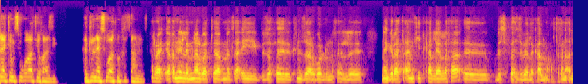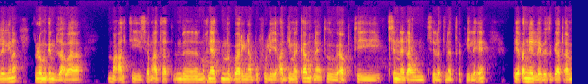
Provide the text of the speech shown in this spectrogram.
ናይቶም ስዋኣት እዩ ከዓ እዚ ሕድሪ ናይ ስውኣት ምፍፃም እዩ። ሕራይ የቐኔለይ ምናልባት ኣብ መጻኢ ብዙሕ ክንዛረበሉ ንኽእል ነገራት ኣንፊትካለይ ኣለኻ ብስፍሕ ዝበለ ካል መዓልቲ ክንዕልል ኢና ሎሚ ግን ብዛዕባ መዓልቲ ሰማእታት ምክንያት ብምግባር ኢና ብፍሉይ ዓዲመካ ምክንያቱ ኣብቲ ስነዳ እውን ስለ ትነጥፍ ኢለ እየ የቐኔለይ በዚ ኣጋጣሚ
